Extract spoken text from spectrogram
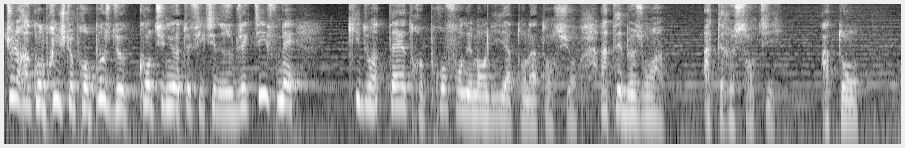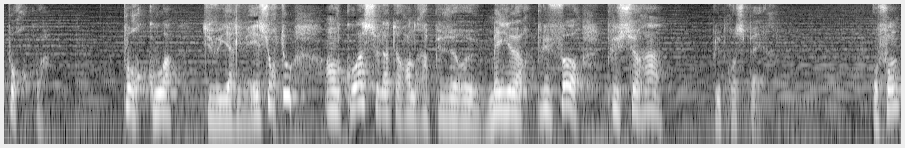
Tu l'auras compris, je te propose de continuer à te fixer des objectifs, mais qui doit être profondément lié à ton attention, à tes besoins, à tes ressentis, à ton pourquoi? Pourquoi tu veux y arriver? Et surtout, en quoi cela te rendra plus heureux, meilleur, plus fort, plus serein, plus prospère? Au fond,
